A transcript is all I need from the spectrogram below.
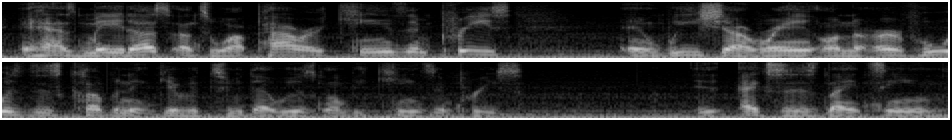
and has made us unto our power kings and priests, and we shall reign on the earth. Who was this covenant given to that we was going to be kings and priests? Exodus 19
